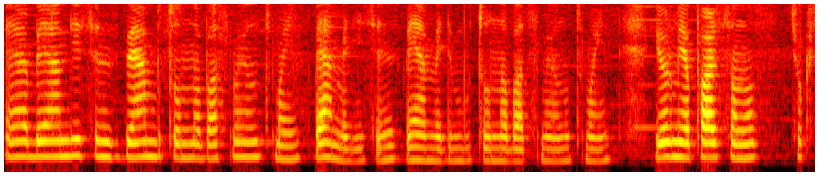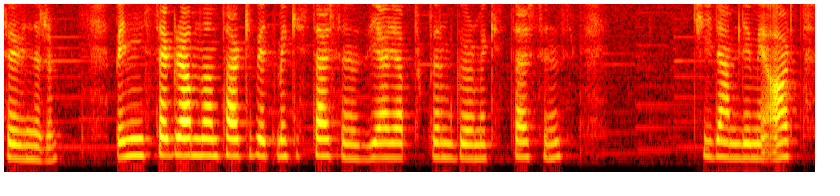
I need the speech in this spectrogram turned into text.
Eğer beğendiyseniz beğen butonuna basmayı unutmayın. Beğenmediyseniz beğenmedim butonuna basmayı unutmayın. Yorum yaparsanız çok sevinirim. Beni Instagram'dan takip etmek isterseniz, diğer yaptıklarımı görmek isterseniz Çiğdem Demi Art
